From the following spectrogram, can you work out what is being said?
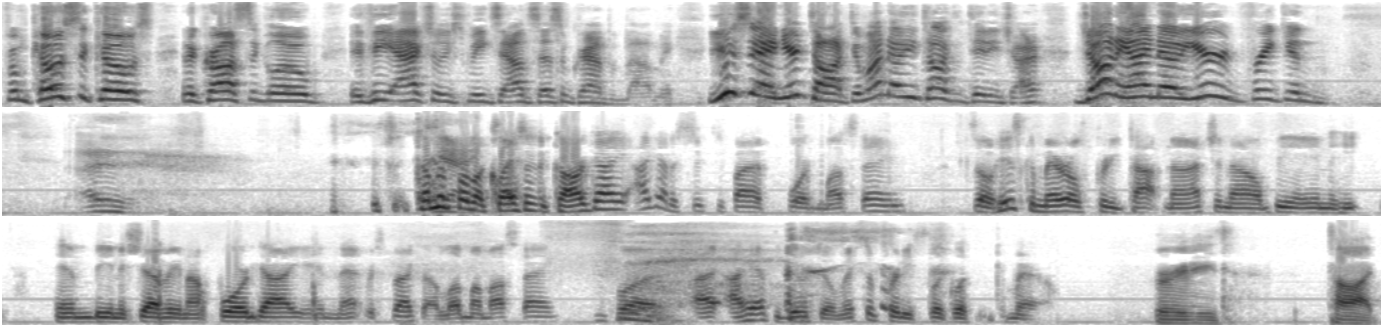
from coast to coast and across the globe if he actually speaks out and says some crap about me. You saying you're talking to him? I know you talk to Titty China, Johnny. I know you're freaking. Uh, coming Yeah. from a classic car guy, I got a 65 Ford Mustang, so his Camaro's pretty top notch. And now being he, him being a Chevy and I'm a Ford guy in that respect, I love my Mustang, but I, I have to give it to him. It's a pretty slick looking Camaro. Breathe. Todd,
